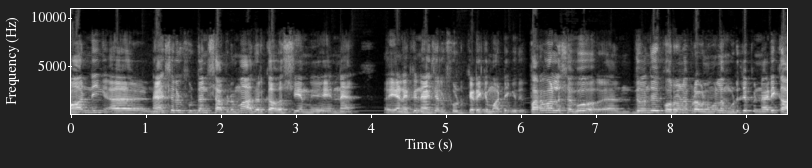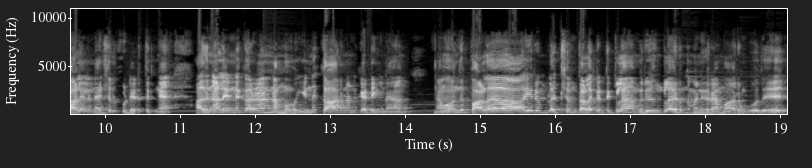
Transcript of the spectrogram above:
மார்னிங் நேச்சுரல் ஃபுட் தான் சாப்பிடுமா அதற்கு அவசியம் என்ன? எனக்கு நேச்சுரல் ஃபுட் கிடைக்க மாட்டேங்குது. பரவாயில்ல சகோ. இது வந்து கொரோனா ப்ராப்ளமெல்லாம் முடிஞ்ச பின்னாடி காலையில் நேச்சுரல் ஃபுட் எடுத்துக்கங்க. அதனால என்ன காரணம் நம்ம என்ன காரணம்னு கேட்டிங்கன்னா நம்ம வந்து பல ஆயிரம் லட்சம் தலைக்கட்டுக்கெல்லாம் மிருகங்களாக இருந்து மனிதராக மாறும்போது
